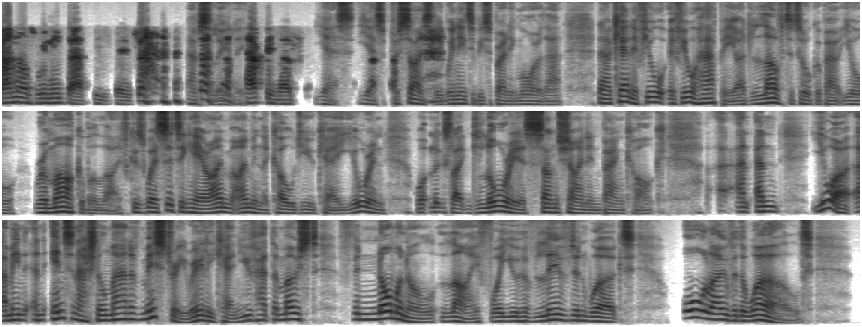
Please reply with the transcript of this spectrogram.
God knows we need that these days. Absolutely. Happiness. Yes, yes, precisely. We need to be spreading more of that. Now, Ken, if you're if you're happy, I'd love to talk about your remarkable life because we're sitting here. I'm I'm in the cold UK. You're in what looks like glorious sunshine in Bangkok, and and you are, I mean, an international man of mystery, really, Ken. You've had the most phenomenal life where you have lived and worked all over the world,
